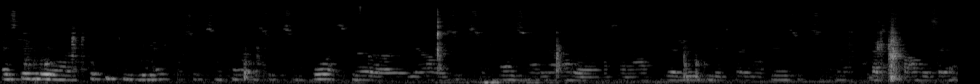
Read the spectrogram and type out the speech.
Est-ce qu'il y a des euh, profils qui se dégagent pour ceux qui sont contre et ceux qui sont pro Est-ce qu'il y a euh, ceux qui sont pro, ils sont en général euh, plus âgés, plus expérimentés, ceux qui sont contre la transparence des salaires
